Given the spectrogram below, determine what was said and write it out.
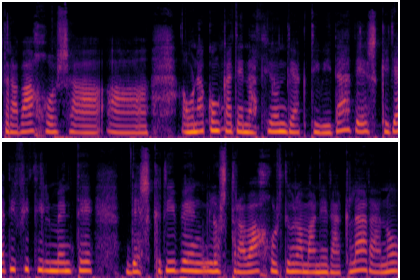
trabajos a, a una concatenación de actividades que ya difícilmente describen los trabajos de una manera clara. ¿no?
